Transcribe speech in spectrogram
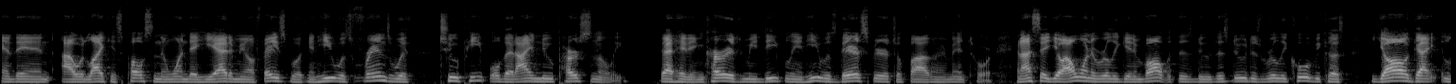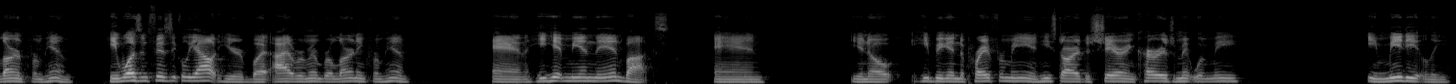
And then I would like his post, and then one day he added me on Facebook, and he was friends with two people that I knew personally that had encouraged me deeply, and he was their spiritual father and mentor. And I said, "Yo, I want to really get involved with this dude. This dude is really cool because y'all got learned from him." He wasn't physically out here, but I remember learning from him. And he hit me in the inbox and you know, he began to pray for me and he started to share encouragement with me immediately.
